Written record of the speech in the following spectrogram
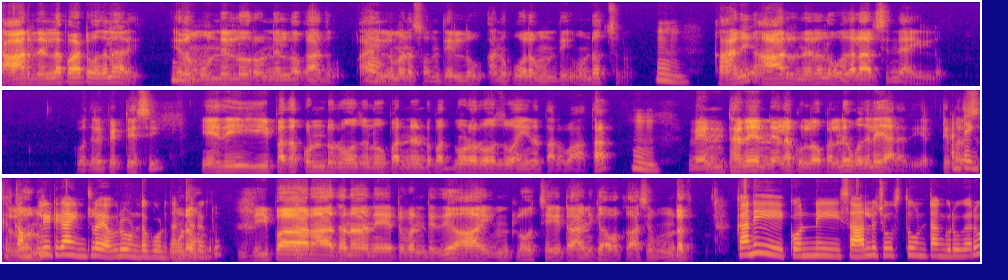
ఆరు నెలల పాటు వదలాలి. ఏదో. మూడు నెలలు రెండు నెలలు కాదు. ఆ. ఇల్లు మన సొంత ఇల్లు అనుకూలం ఉంది ఉండొచ్చును. కానీ ఆరు నెలలు వదలాల్సిందే ఆ ఇల్లు. వదిలిపెట్టేసి ఏది ఈ పదకొండు రోజులు పన్నెండు పదమూడు రోజు అయిన తర్వాత. వెంటనే నెలకు లోపలనే వదిలేయాలి అది. ఎట్టి కంప్లీట్గా ఇంట్లో ఎవరు ఉండకూడదు. దీపారాధన అనేటువంటిది ఆ ఇంట్లో చేయటానికి అవకాశం ఉండదు. కానీ కొన్ని సార్లు చూస్తూ ఉంటాం గురుగారు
